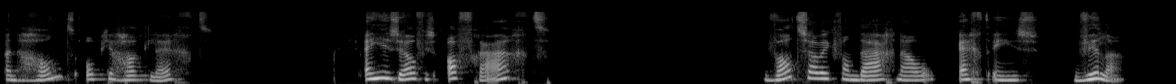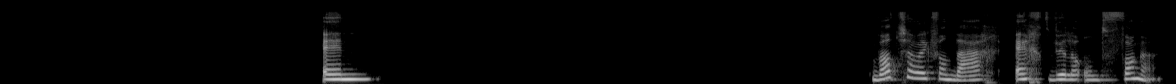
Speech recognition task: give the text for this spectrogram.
een hand op je hart legt en jezelf eens afvraagt: wat zou ik vandaag nou echt eens willen? En wat zou ik vandaag echt willen ontvangen?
